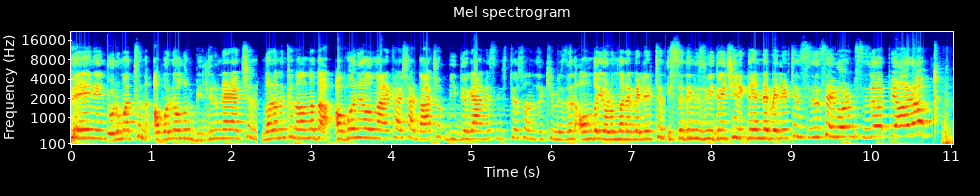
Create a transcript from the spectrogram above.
beğenin, yorum atın, abone olun, bildirimleri açın. Nora'nın kanalına da abone olun arkadaşlar. Daha çok video gelmesini istiyorsanız ikimizin onu da yorumlara belirtin. İstediğiniz video içeriklerini de belirtin. Sizi seviyorum, sizi öpüyorum.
